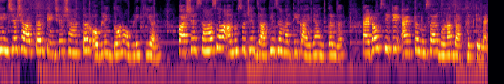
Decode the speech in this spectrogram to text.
तीनशे शहात्तर तीनशे शहात्तर ओब्लिक दोन ओब्लिक यन पाचशे सहा सहा अनुसूचित जाती जमाती कायद्याअंतर्गत ॲट्रॉसिटी ॲक्टनुसार गुन्हा दाखल केलाय.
